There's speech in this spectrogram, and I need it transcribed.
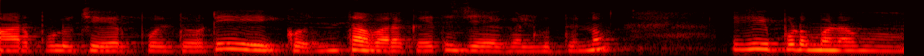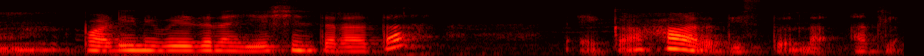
మార్పులు చేర్పులతోటి కొంతవరకు అయితే చేయగలుగుతున్నాం. ఇక ఇప్పుడు మనం పడి నివేదన చేసిన తర్వాత ఇక హారతిస్తున్నా. అట్లా.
